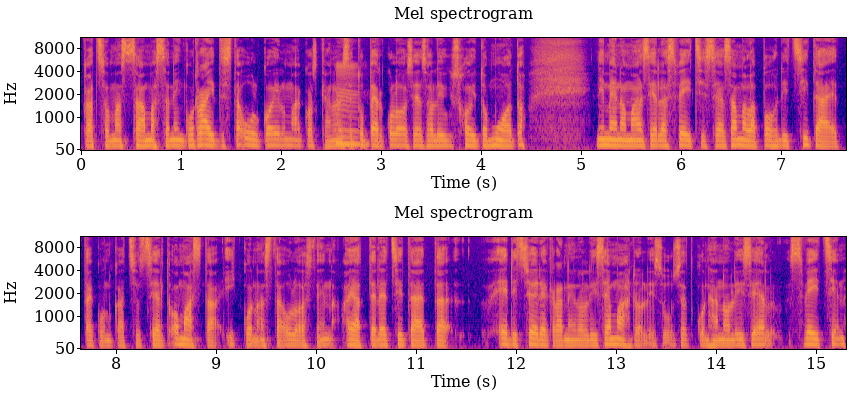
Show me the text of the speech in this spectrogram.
katsomassa, saamassa niin kuin raitista ulkoilmaa, koska hän oli mm. se tuberkuloosi ja se oli yksi hoitomuoto nimenomaan siellä Sveitsissä. Ja samalla pohdit sitä, että kun katsot sieltä omasta ikkunasta ulos, niin ajattelet sitä, että Edith Södergranin oli se mahdollisuus, että kun hän oli siellä Sveitsin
